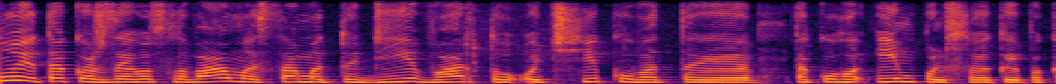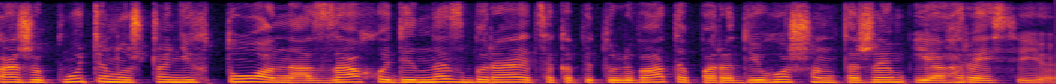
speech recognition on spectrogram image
Ну і також за його словами, саме тоді варто очікувати такого імпульсу, який покаже Путіну, що ніхто на заході не збирається капітулювати перед його шантажем і агресією.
